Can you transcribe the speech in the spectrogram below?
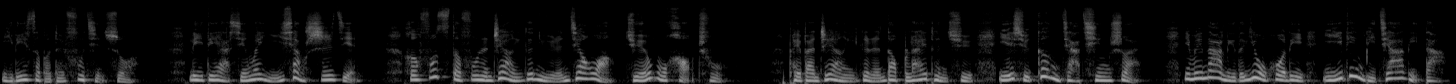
伊丽莎白对父亲说：“莉迪亚行为一向失检，和福斯特夫人这样一个女人交往绝无好处。陪伴这样一个人到布莱顿去，也许更加轻率，因为那里的诱惑力一定比家里大。”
